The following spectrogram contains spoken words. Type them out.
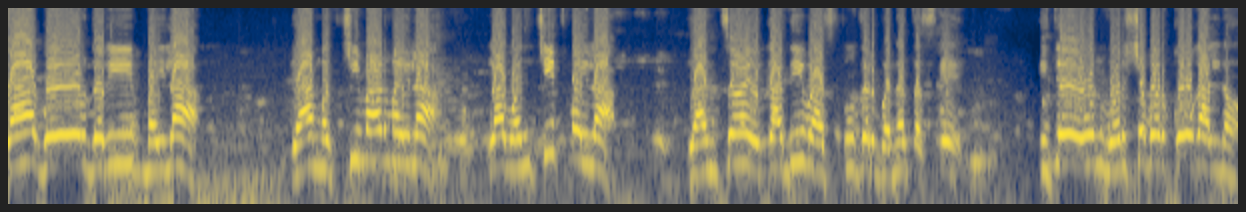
या गोर गरीब महिला या मच्छीमार महिला या वंचित महिला यांचं एखादी वास्तू जर बनत असेल तिथे येऊन वर्षभर को घालणं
